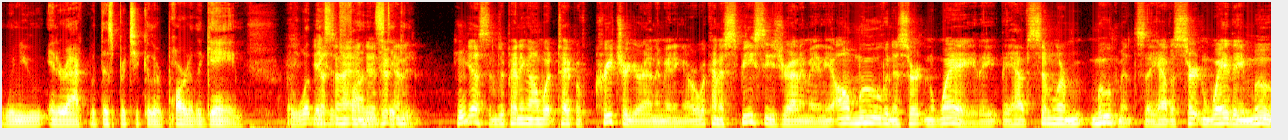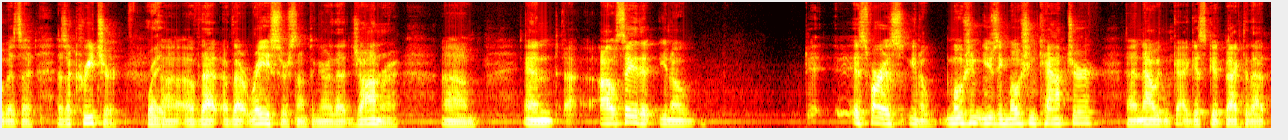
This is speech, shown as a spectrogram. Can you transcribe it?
when you interact with this particular part of the game? What makes yes, it fun and, and sticky and, hmm? yes and depending on what type of creature you're animating or what kind of species you're animating they all move in a certain way. They, they have similar movements. They have a certain way they move as a as a creature right. uh, of that of that race or something or that genre. Um, and i'll say that you know as far as you know motion using motion capture and now we can, I guess, get back to that.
